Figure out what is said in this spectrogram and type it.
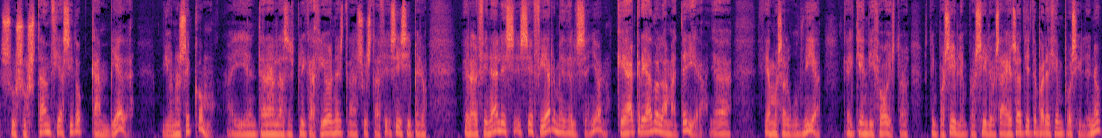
su sustancia ha sido cambiada. Yo no sé cómo. Ahí entrarán las explicaciones, transustancia, sí, sí, pero, pero al final es ese fiarme del Señor, que ha creado la materia. Ya decíamos algún día, que hay quien dice, oh, esto, es imposible, imposible. O sea, eso a ti te parece imposible, ¿no?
